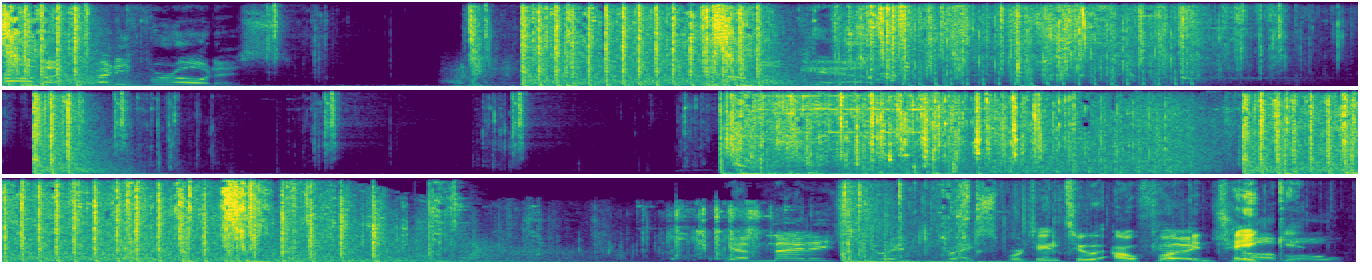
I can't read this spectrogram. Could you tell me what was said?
Bombers ready for orders. Double kill. You managed to impress 14 2, I'll fucking Good take it.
